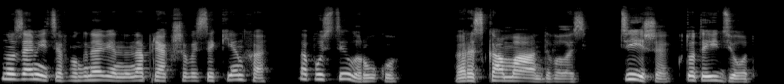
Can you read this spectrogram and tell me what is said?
но, заметив мгновенно напрягшегося Кенха, опустил руку. Раскомандовалась. «Тише, кто-то идет!»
